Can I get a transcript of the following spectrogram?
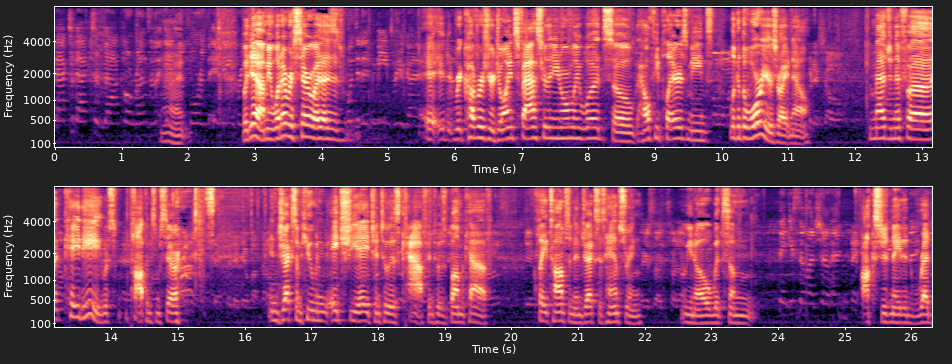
Back to back to back home runs in the, All right. the fourth inning. For But yeah, I mean, whatever steroid is, it mean for you guys? it, it recovers your joints faster than you normally would. So healthy players means look at the Warriors right now. Imagine if uh, KD was popping some steroids, inject some human HGH into his calf, into his bum calf. Klay Thompson injects his hamstring, you know, with some Thank you so much, Shohei. Oxygenated red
